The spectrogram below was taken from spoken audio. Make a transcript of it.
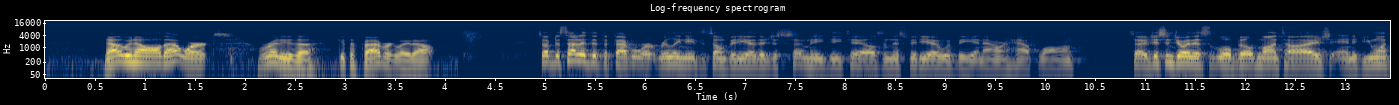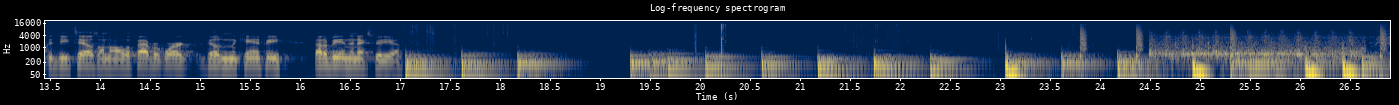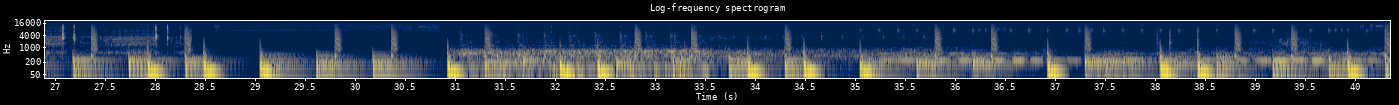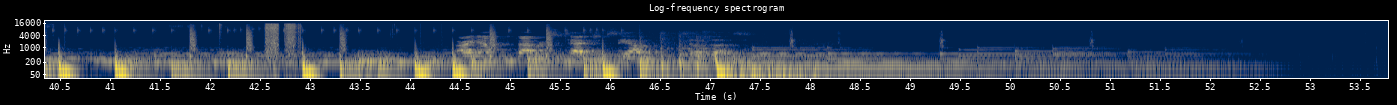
now that we know all that works, we're ready to get the fabric laid out. So I've decided that the fabric work really needs its own video. There's just so many details and this video would be an hour and a half long. So just enjoy this little build montage and if you want the details on all the fabric work, building the canopy, that'll be in the next video. Attached, you'll see how it does.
